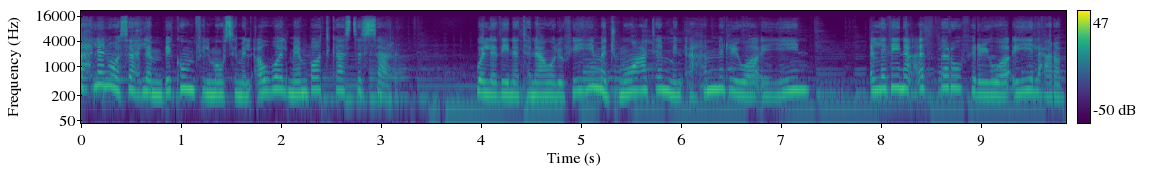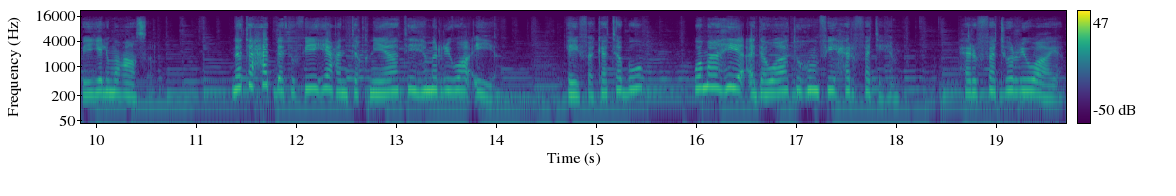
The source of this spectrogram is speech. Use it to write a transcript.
أهلا وسهلا بكم في الموسم الأول من بودكاست السارد والذي نتناول فيه مجموعة من أهم الروائيين الذين أثروا في الروائي العربي المعاصر. نتحدث فيه عن تقنياتهم الروائية كيف كتبوا وما هي أدواتهم في حرفتهم. حرفة الرواية.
